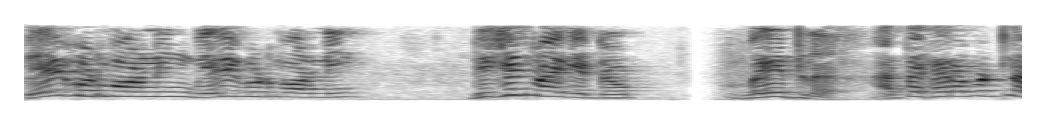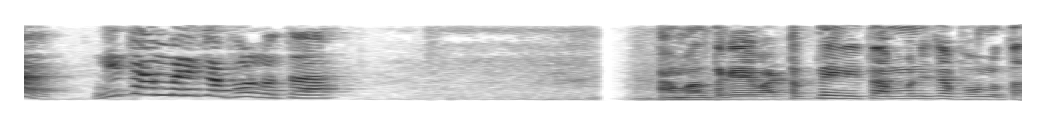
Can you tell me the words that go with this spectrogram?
very good morning very good morning this is my get out बघितलं. आता खरं म्हटलं नीता अंबानीचा फोन होता. आम्हाला तर काही वाटत नाही नीता अंबानीचा फोन होता.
